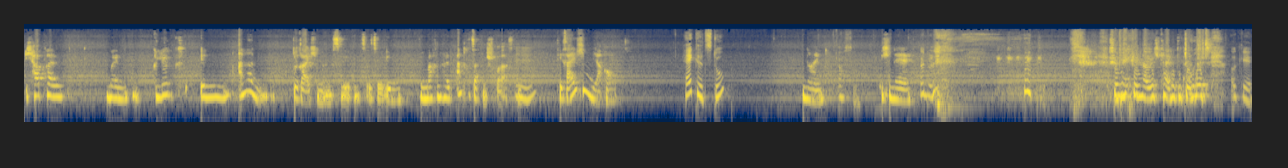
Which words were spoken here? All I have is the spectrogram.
ich habe halt mein Glück in anderen Bereichen meines Lebens. Also eben, mir machen halt andere Sachen Spaß. Die reichen mir auch. Häkelst du? Nein, Ach so. ich nähe. Für Häkeln habe ich keine Geduld. Okay.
